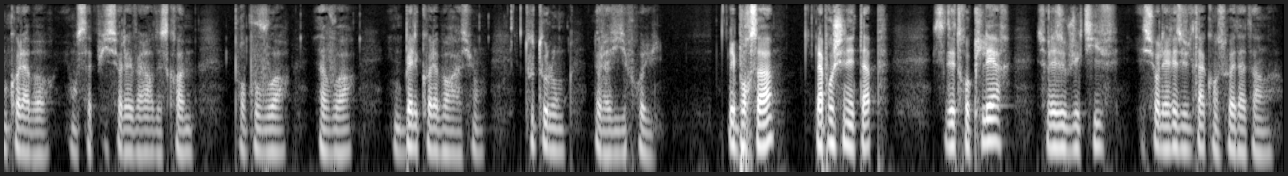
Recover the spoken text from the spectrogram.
on collabore et on s'appuie sur les valeurs de Scrum pour pouvoir avoir une belle collaboration tout au long de la vie du produit. Et pour ça, la prochaine étape, c'est d'être clair sur les objectifs et sur les résultats qu'on souhaite atteindre.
